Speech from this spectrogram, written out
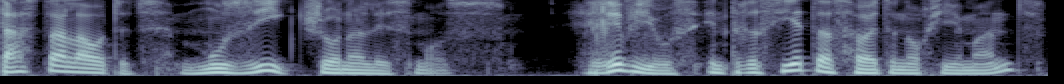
Das da lautet Musikjournalismus. Reviews. Interessiert das heute noch jemand?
